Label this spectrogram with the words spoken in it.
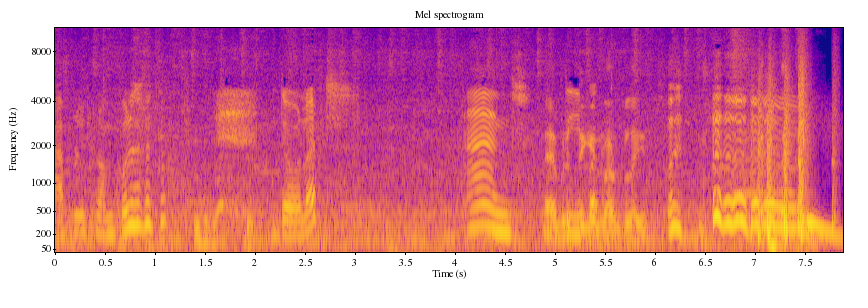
apple crumble, donut, and everything in one plate.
